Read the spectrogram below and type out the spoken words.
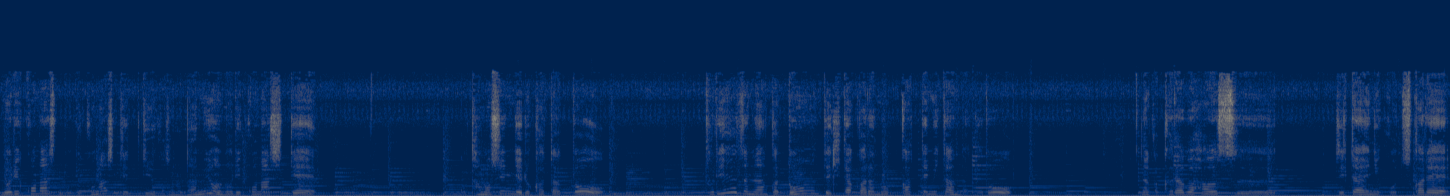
乗りこなし乗りこなしてっていうかその波を乗りこなして楽しんでる方ととりあえずなんかドーンってきたから乗っかってみたんだけどなんかクラブハウス自体にこう疲れ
